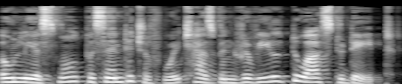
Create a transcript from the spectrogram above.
only a small percentage of which has been revealed to us to date.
